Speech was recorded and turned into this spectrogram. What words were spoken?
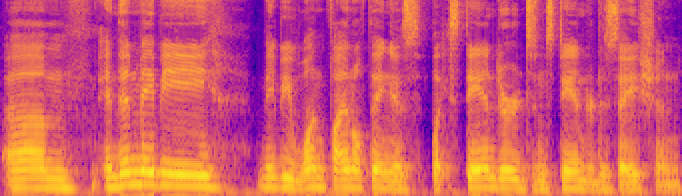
Um, and then maybe maybe one final thing is like standards and standardization,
